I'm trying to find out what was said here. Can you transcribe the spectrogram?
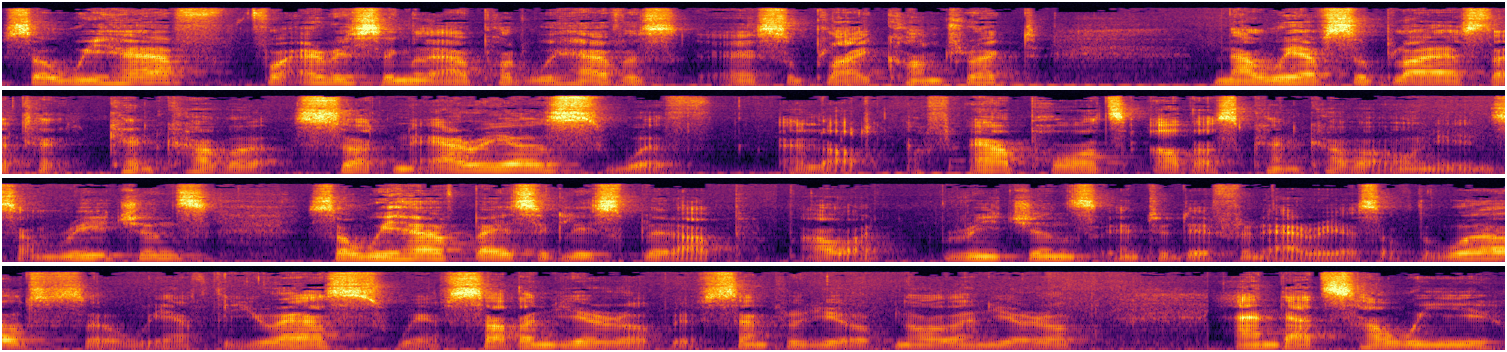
So we have, for every single airport, we have a, a supply contract. Now we have suppliers that can cover certain areas with a lot of airports, others can cover only in some regions. So we have basically split up our regions into different areas of the world. So we have the US, we have Southern Europe, we have Central Europe, Northern Europe, and that's how we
